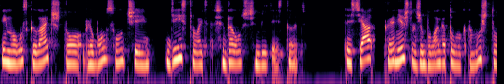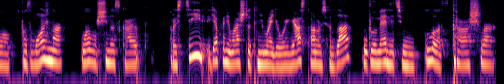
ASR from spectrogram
и могу сказать, что в любом случае действовать это всегда лучше, чем бездействовать. То есть я, конечно же, была готова к тому, что, возможно, мой мужчина скажет, прости, я понимаю, что это не мое, я останусь одна с двумя детьми. Было страшно.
